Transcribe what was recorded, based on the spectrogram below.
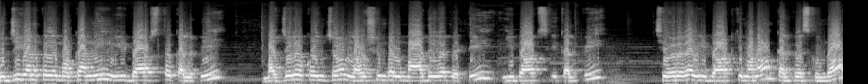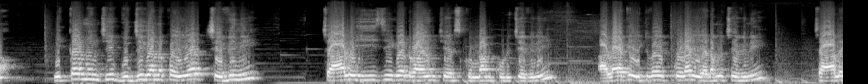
బుజ్జి గణపయ్య ముఖాన్ని ఈ డాట్స్తో కలిపి మధ్యలో కొంచెం లవ్ సింబల్ మాదిరిగా పెట్టి ఈ డాట్స్కి కలిపి చివరిగా ఈ డాట్కి మనం కలిపేసుకుందాం. ఇక్కడ నుంచి బుజ్జి గణపయ్య చెవిని చాలా ఈజీగా డ్రాయింగ్ చేసుకుందాం కుడి చెవిని. అలాగే ఇటువైపు కూడా ఎడమ చెవిని చాలా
